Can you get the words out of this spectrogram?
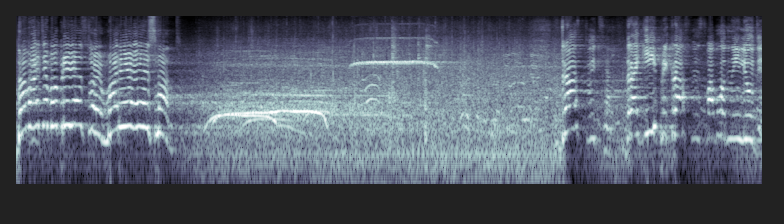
Давайте поприветствуем Марию Эйсмонт. Свободные люди.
